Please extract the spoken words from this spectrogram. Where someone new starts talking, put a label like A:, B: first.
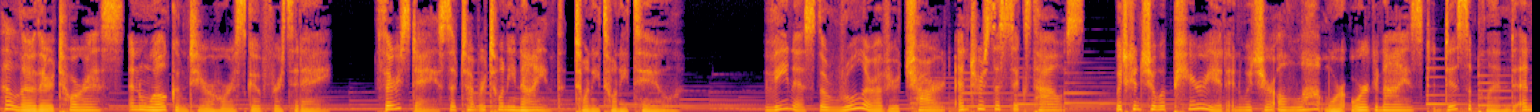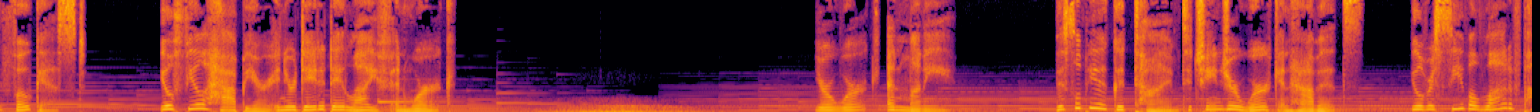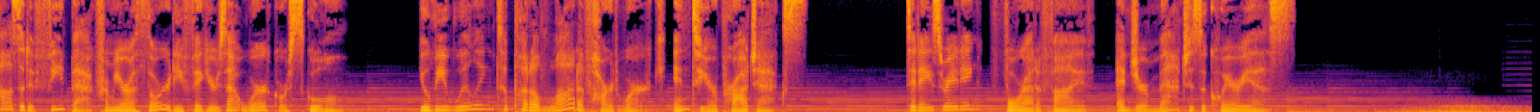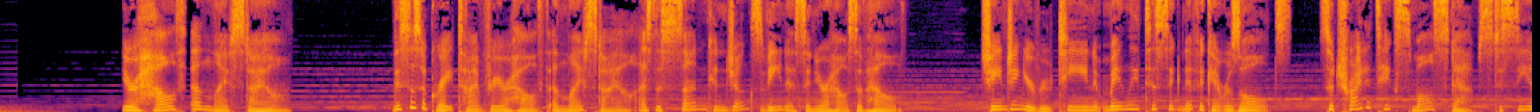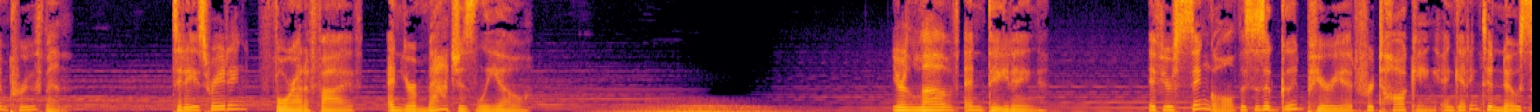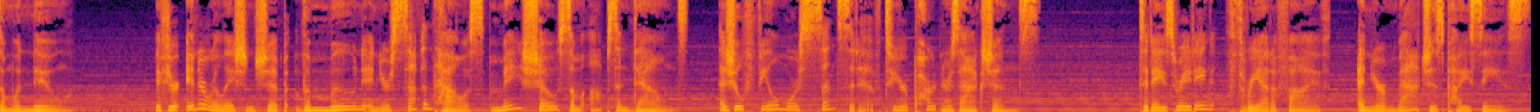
A: Hello there, Taurus, and welcome to your horoscope for today, Thursday, September 29th, 2022. Venus, the ruler of your chart, enters the sixth house, which can show a period in which you're a lot more organized, disciplined, and focused. You'll feel happier in your day to day life and work. Your work and money. This will be a good time to change your work and habits you'll receive a lot of positive feedback from your authority figures at work or school. You'll be willing to put a lot of hard work into your projects. Today's rating 4 out of 5, and your match is Aquarius. Your health and lifestyle. This is a great time for your health and lifestyle as the Sun conjuncts Venus in your house of health. Changing your routine may lead to significant results so try to take small steps to see improvement. Today's rating 4 out of 5, and your match is Leo. Your love and dating. If you're single, this is a good period for talking and getting to know someone new. If you're in a relationship, the moon in your seventh house may show some ups and downs as you'll feel more sensitive to your partner's actions. Today's rating 3 out of 5, and your match is Pisces.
